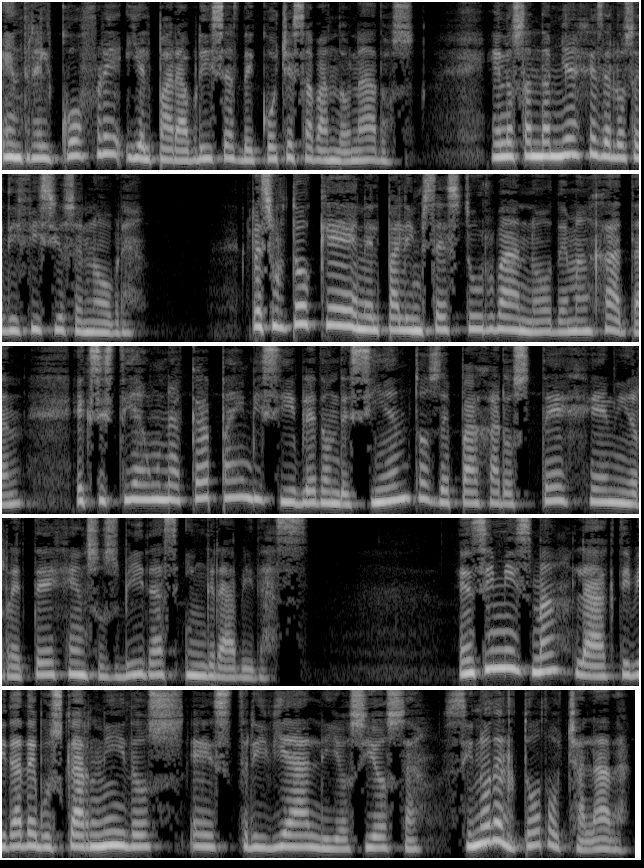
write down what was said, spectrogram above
entre el cofre y el parabrisas de coches abandonados, en los andamiajes de los edificios en obra, Resultó que en el palimpsesto urbano de Manhattan existía una capa invisible donde cientos de pájaros tejen y retejen sus vidas ingrávidas. En sí misma, la actividad de buscar nidos es trivial y ociosa, sino del todo chalada,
